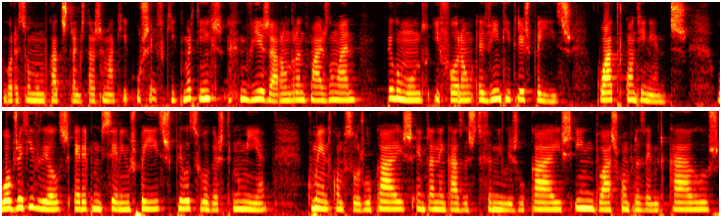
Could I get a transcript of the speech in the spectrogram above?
agora sou-me um bocado estranho estar a chamar Kiko, o chefe Kiko Martins, viajaram durante mais de um ano pelo mundo e foram a 23 países, quatro continentes. O objetivo deles era conhecerem os países pela sua gastronomia, comendo com pessoas locais, entrando em casas de famílias locais, indo às compras em mercados.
